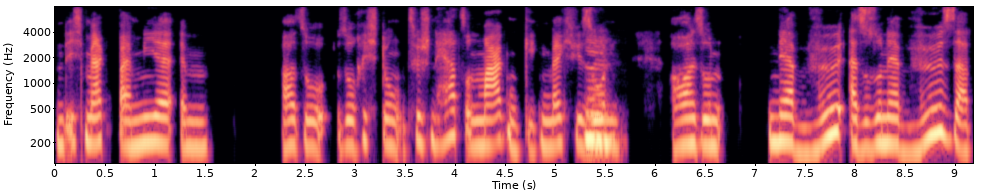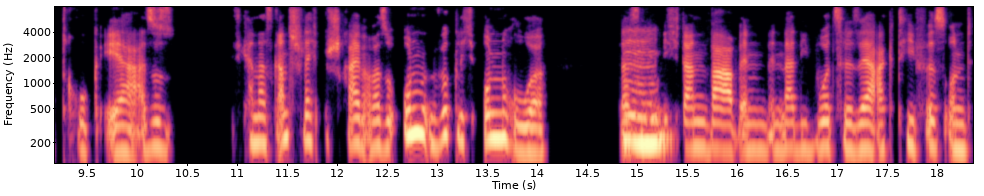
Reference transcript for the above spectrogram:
Und ich merke bei mir im, also so Richtung zwischen Herz und Magen gegen, merke ich wie mhm. so ein, oh, so ein nervös, also so nervöser Druck eher. Also ich kann das ganz schlecht beschreiben, aber so un, wirklich Unruhe. Das mhm. nehme ich dann wahr, wenn, wenn da die Wurzel sehr aktiv ist und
